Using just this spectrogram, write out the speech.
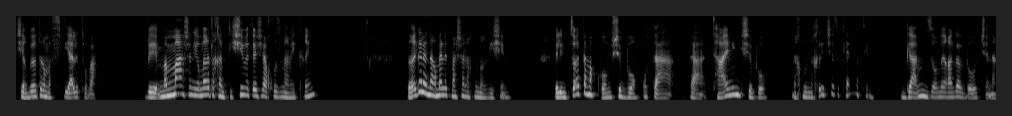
שהיא הרבה יותר מפתיעה לטובה. וממש, אני אומרת לכם, 99% מהמקרים, ברגע לנרמל את מה שאנחנו מרגישים, ולמצוא את המקום שבו, או את הטיימינג שבו, אנחנו נחליט שזה כן מתאים. גם אם זה אומר, אגב, בעוד שנה.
